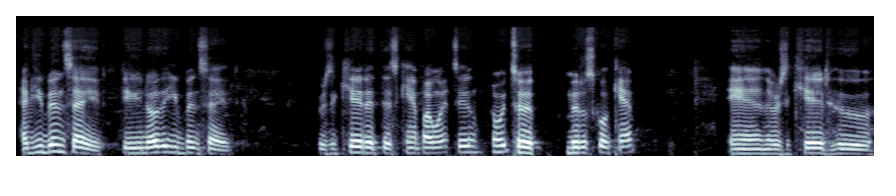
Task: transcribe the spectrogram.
Have you been saved? Do you know that you've been saved? There was a kid at this camp I went to. I went to a middle school camp, and there was a kid who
